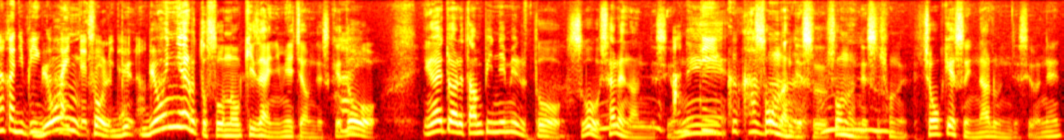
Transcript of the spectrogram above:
中に瓶が入ってるみたいな。病院にあるとその機材に見えちゃうんですけど、はい、意外とあれ単品で見るとすごいおしゃれなんですよね。そうなんですそうなんです。そうなんです。ショーケースになるんですよね。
